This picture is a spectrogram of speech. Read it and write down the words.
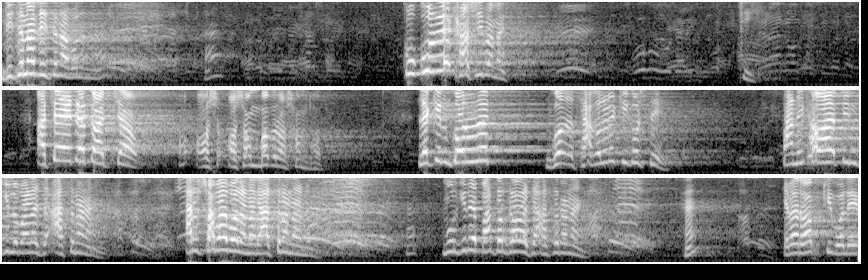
দিছে না দিছে না, বলেন না। হ্যাঁ? কুকুরে খাসি বানাইছে। আচ্ছা এটা তো আচ্ছা অস- অসম্ভবের অসম্ভব। লেকিন গরুরে ছাগলের কি করছে? পানি খাওয়া তিন কিলো বাড়াইছে, আছে না নাই? আরে সবাই বলে না, আছে না নাই? মুরগিরে পাথর খাওয়াইছে, আছে না নাই? হ্যাঁ? এবার রব কি বলে?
